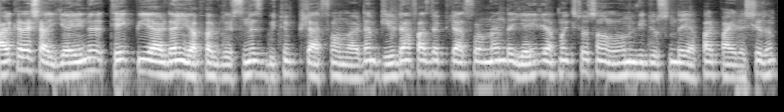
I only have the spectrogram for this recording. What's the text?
Arkadaşlar yayını tek bir yerden yapabilirsiniz. Bütün platformlardan. Birden fazla platformdan da yayın yapmak istiyorsanız onun videosunu da yapar paylaşırım.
